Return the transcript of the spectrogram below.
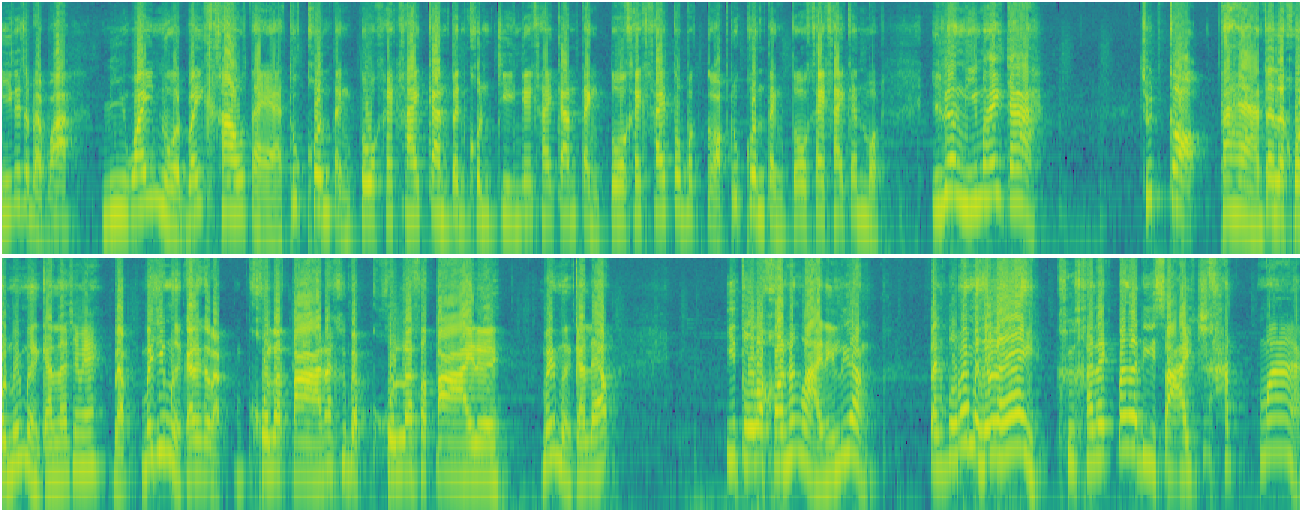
นี้ก็จะแบบว่า มีไว้หนวดไว้เคราแต่ทุกคนแต่งตัวคล้าย ๆ กันเป็นคนจีนคล้ายๆกันแต่งตัวคล้ายๆตัวประกอบ ทุกคนแต่งตัวคล้าย ๆ กันหมด อีเรื่องนี้ไม่จ้าชุดเกาะทหารแต่ละคนไม่เหมือนกันแล้วใช่ไหมแบบไม่ใช่เหมือนกันแต่แบบคนละตานะคือแบบคนละสไตล์เลย ไม่เหมือนกันแล้ว อีตัวละครทั้งหลายในเรื่อง แต่งตัวไม่เหมือนกันเลย คือคาแรคเตอร์ดีไซน์ชัดมาก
